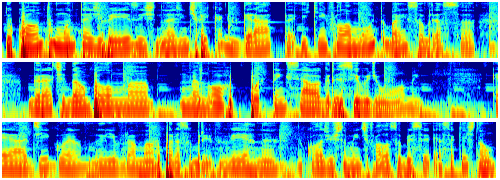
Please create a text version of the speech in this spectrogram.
do quanto muitas vezes né, a gente fica grata e quem fala muito bem sobre essa gratidão pelo menor potencial agressivo de um homem é a Dee Grant no livro Amar para Sobreviver, né? No qual ela justamente fala sobre essa questão.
